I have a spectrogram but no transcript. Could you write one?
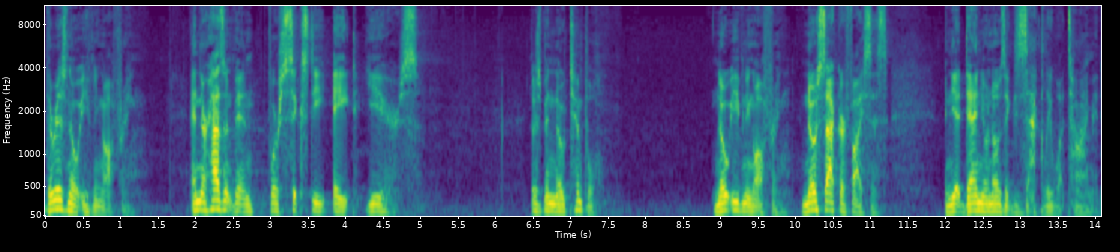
there is no evening offering, and there hasn't been for 68 years. There's been no temple, no evening offering, no sacrifices. And yet Daniel knows exactly what time it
